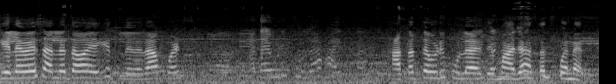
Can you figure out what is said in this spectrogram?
गेल्या वेळेस आलं तेव्हा हे घेतलेलं ना आपण. आता एवढी फुलं आहेत ना हातात तेवढी फुलं आहेत माझ्या हातात पण आहेत.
